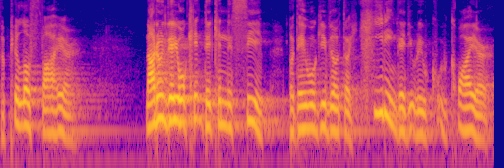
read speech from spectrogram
the pillar of fire. Not only they, can, they can receive, but they will give the, the heating they require.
